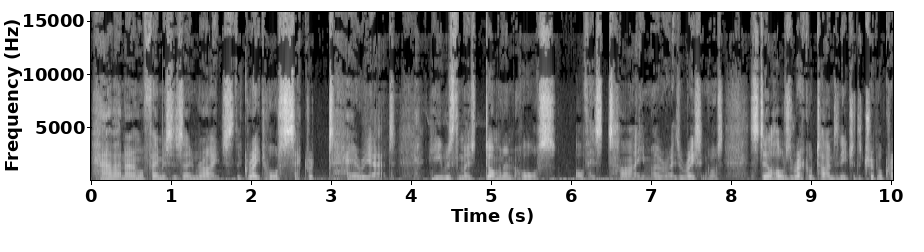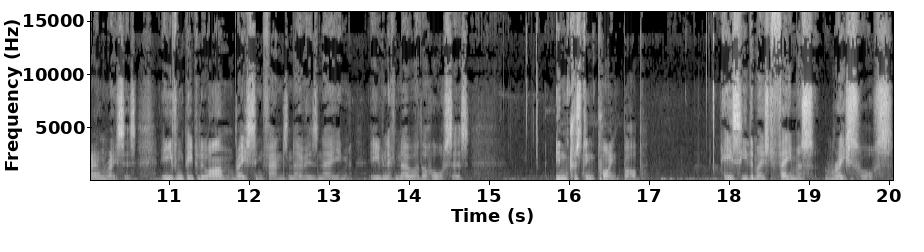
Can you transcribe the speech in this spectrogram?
How about an animal famous in its own rights? The great horse Secretariat. He was the most dominant horse of his time. Oh, right, he's a racing horse. Still holds record times in each of the Triple Crown races. Even people who aren't racing fans know his name, even if no other horses. Interesting point, Bob. Is he the most famous racehorse?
